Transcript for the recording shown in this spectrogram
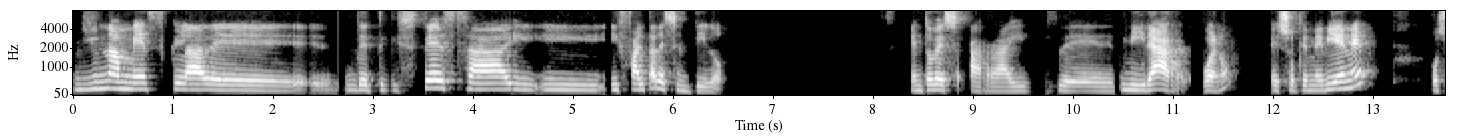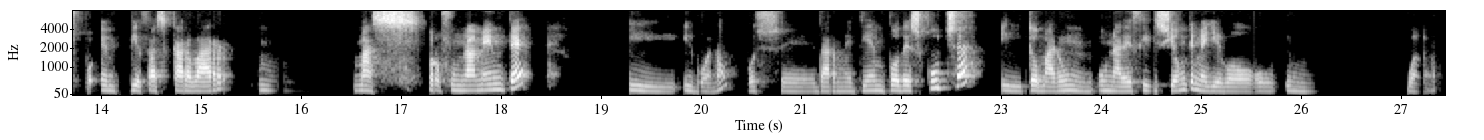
y una mezcla de, tristeza y, falta de sentido. Entonces, a raíz de mirar, bueno, eso que me viene, pues empiezo a escarbar mm, más profundamente y, bueno, pues eh, darme tiempo de escucha y tomar una decisión que me llevó un, bueno,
